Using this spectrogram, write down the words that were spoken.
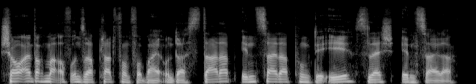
schau einfach mal auf unserer Plattform vorbei unter startupinsider.de/slash insider.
